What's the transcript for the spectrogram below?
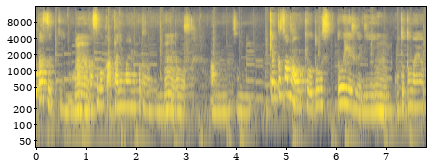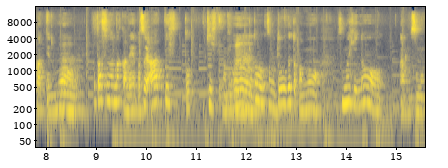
を出すっていうのは、なんかすごく当たり前のことだと思うけど、うん、あの、その、お客様を今日どうしどういうふうにこう整えようかっていうのも、うん、私の中でやっぱそういうアーティスト気質なと思うんだけど、うん、その道具とかもその日のあのその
